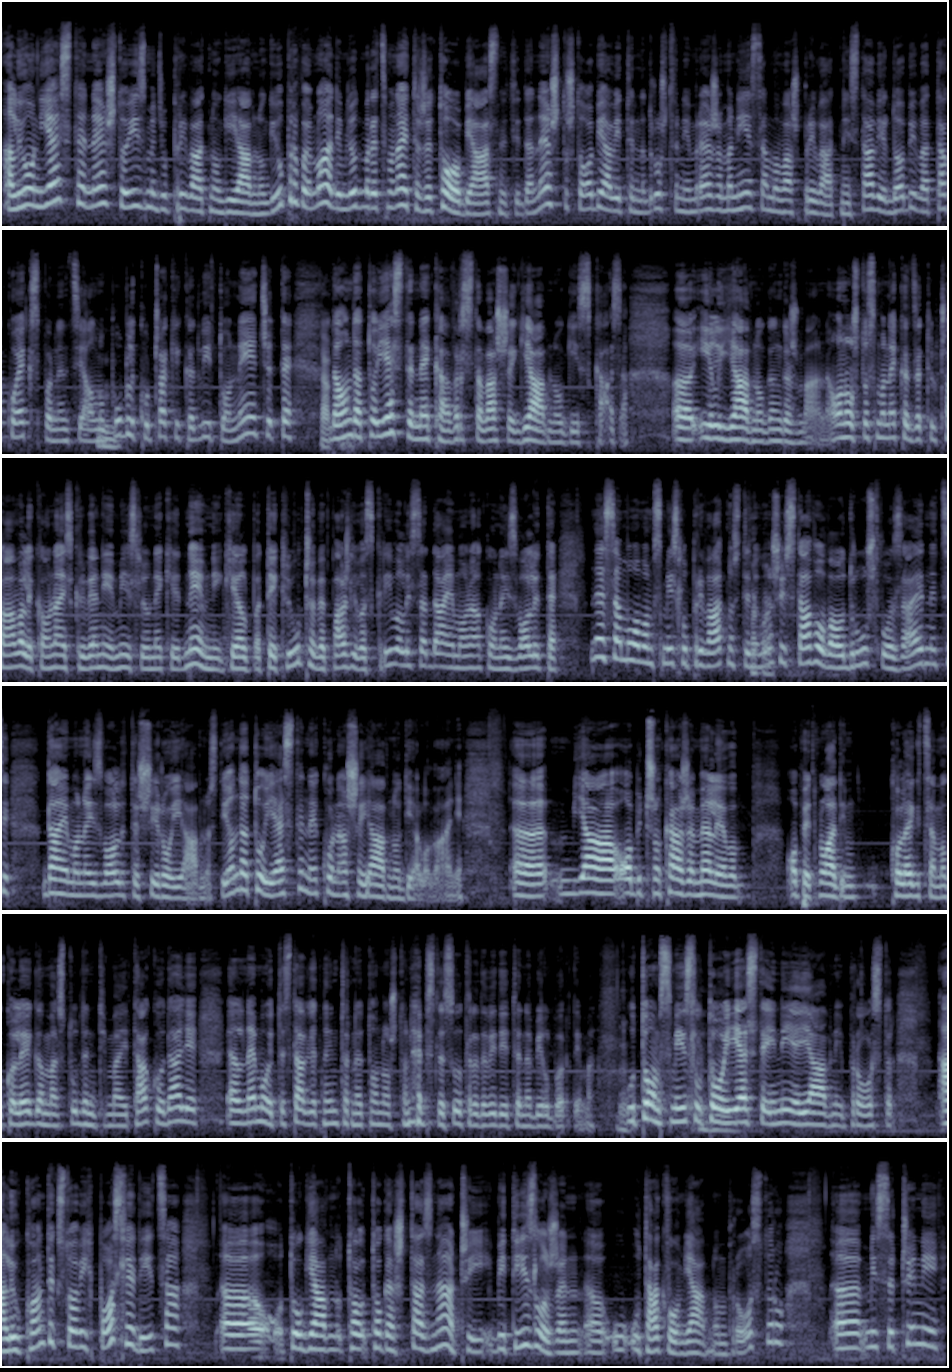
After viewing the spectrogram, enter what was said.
ali on jeste nešto između privatnog i javnog. I upravo je mladim ljudima, recimo, najteže to objasniti, da nešto što objavite na društvenim mrežama nije samo vaš privatni stav, jer dobiva tako eksponencijalnu mm. publiku, čak i kad vi to nećete, tako. da onda to jeste neka vrsta vašeg javnog iskaza uh, ili javnog angažmana. Ono što smo nekad zaključavali kao najskrivenije misli u neke dnevnike, jel, pa te ključeve pažljivo skrivali, sad dajemo onako na izvolite, ne samo u ovom smislu privatnosti, tako. nego naših stavova o društvu, o zajednici, dajemo na izvolite široj javnosti. Onda to jeste neko naše javno djelovanje. E, ja obično kažem, eli, evo, opet mladim kolegicama, kolegama, studentima i tako dalje, el nemojte stavljati na internet ono što ne biste sutra da vidite na billboardima. U tom smislu to jeste i nije javni prostor ali u kontekstu ovih posljedica uh, tog javno, to, toga šta znači biti izložen uh, u, u takvom javnom prostoru, uh, mi se čini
